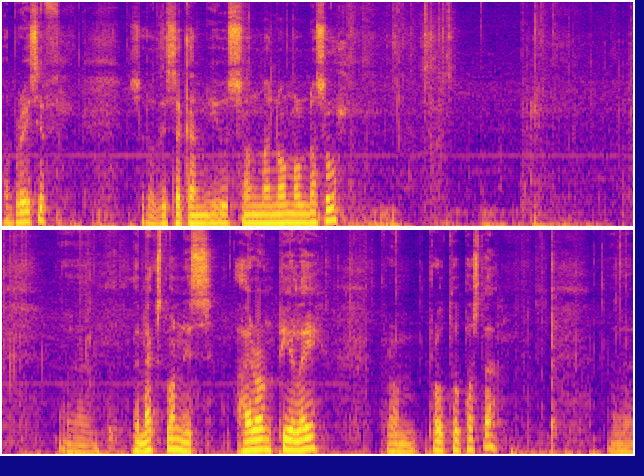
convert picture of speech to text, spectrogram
abrasive. So this I can use on my normal nozzle. Uh, the next one is iron PLA from Protopasta uh,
